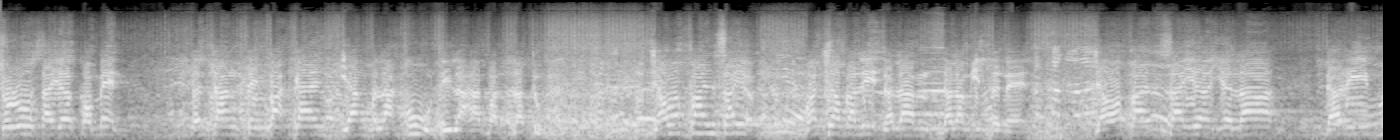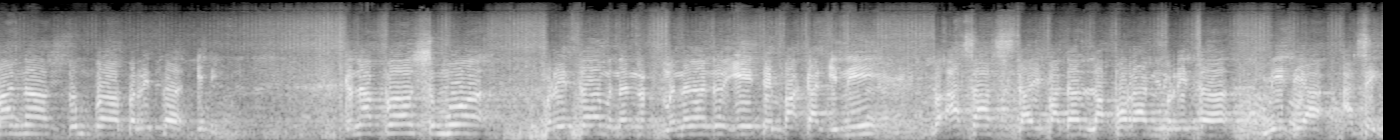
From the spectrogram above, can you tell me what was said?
suruh saya komen tentang tembakan yang berlaku di Lahad Batu. Jawapan saya baca balik dalam dalam internet. Jawapan saya ialah dari mana sumber berita ini? Kenapa semua berita mengenai tembakan ini berasas daripada laporan berita media asing?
